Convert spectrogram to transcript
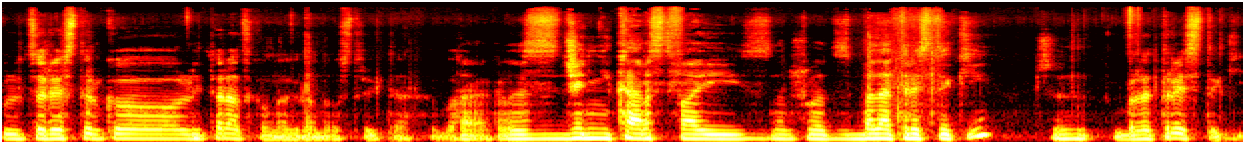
Pulitzer jest tylko literacką nagrodą stricte chyba. tak, ale z dziennikarstwa i z, na przykład z beletrystyki, czy... Beletrystyki.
